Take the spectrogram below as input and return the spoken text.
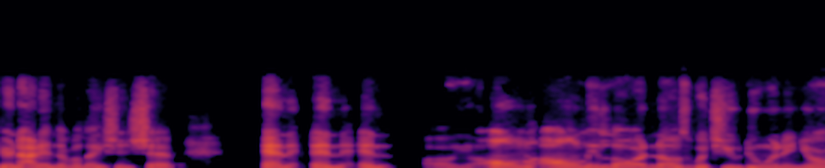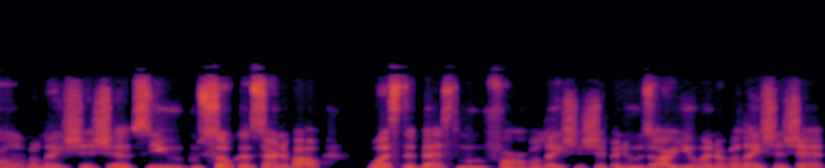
You're not in the relationship and and and oh, only, only lord knows what you doing in your own relationships. You so concerned about what's the best move for a relationship and who's are you in a relationship?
